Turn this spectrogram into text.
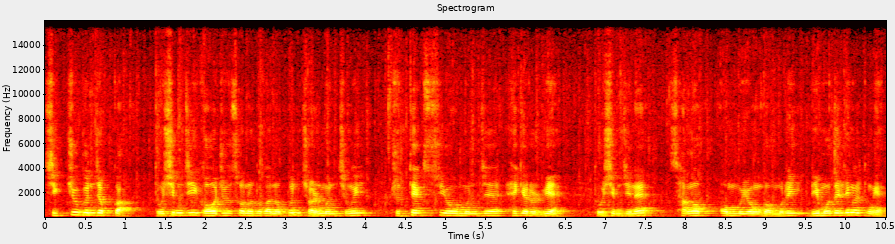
직주 근접과 도심지 거주 선호도가 높은 젊은 층의 주택 수요 문제 해결을 위해 도심지 내 상업 업무용 건물의 리모델링을 통해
